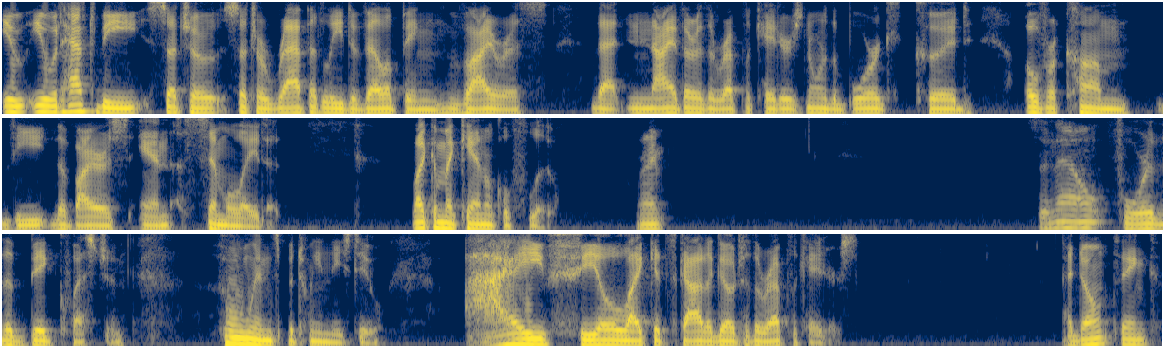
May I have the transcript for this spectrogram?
It, it would have to be such a such a rapidly developing virus that neither the replicators nor the Borg could overcome the the virus and assimilate it like a mechanical flu, right? So now for the big question who wins between these two? I feel like it's got to go to the replicators. I don't think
